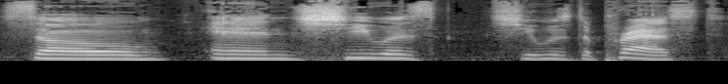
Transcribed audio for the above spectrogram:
So, and she was she was depressed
